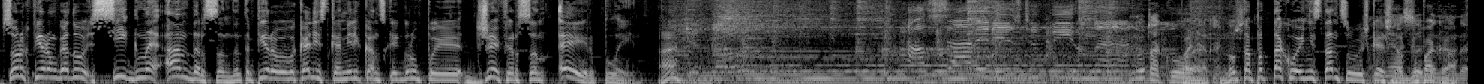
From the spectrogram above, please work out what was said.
В 41 году Сигне Андерсон, это первая вокалистка американской группы Jefferson Airplane. А? Ну, такое. Понятно. Ну, то под такое не станцуешь, конечно, Не ГПК. да.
